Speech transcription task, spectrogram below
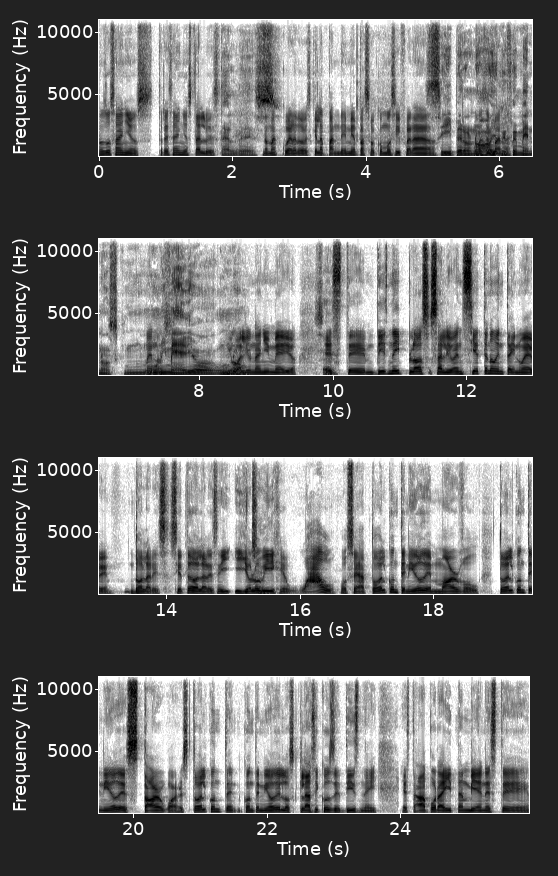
Unos dos años, tres años tal vez. Tal vez. No me acuerdo, es que la pandemia pasó como si fuera. Sí, pero no, yo creo que fue menos. Un, menos. y medio. Uno. Igual y un año y medio. Este, Disney Plus salió en 7.99 dólares, 7 dólares. Y, y, yo lo vi y dije, wow. O sea, todo el contenido de Marvel, todo el contenido de Star Wars, todo el contenido de los clásicos de Disney. Estaba por ahí también este,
